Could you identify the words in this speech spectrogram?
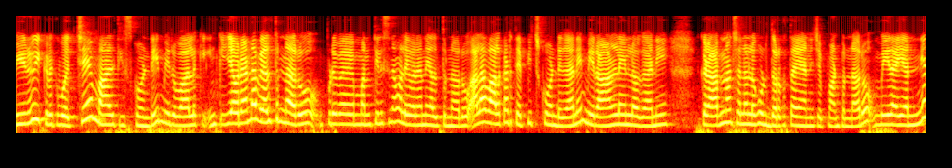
మీరు ఇక్కడికి వచ్చే మాల్ తీసుకోండి. మీరు వాళ్ళకి ఇంక ఎవరైనా వెళ్తున్నారు ఇప్పుడు మనం మనకు తెలిసిన వాళ్ళు ఎవరైనా వెళ్తున్నారు అలా వాళ్ళకాడ తెప్పించుకోండి కానీ మీరు ఆన్లైన్లో కానీ ఇక్కడ అరుణాచలంలో కూడా దొరుకుతాయని చెప్పి అంటున్నారు. మీరు అవన్నీ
